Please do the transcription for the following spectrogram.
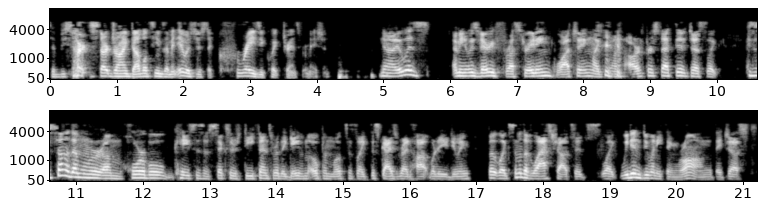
to be start, start drawing double teams. I mean, it was just a crazy quick transformation. No, it was. I mean, it was very frustrating watching, like from our perspective, just like because some of them were um horrible cases of Sixers defense where they gave him open looks. It's like this guy's red hot. What are you doing? But like some of the last shots, it's like we didn't do anything wrong. They just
